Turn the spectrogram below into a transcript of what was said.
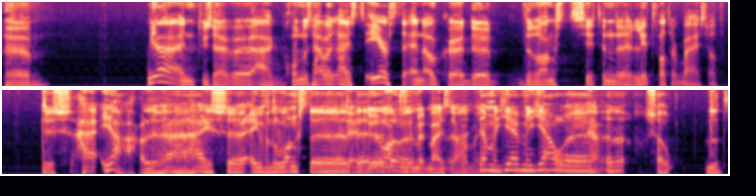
Ehm, ja, en toen zijn we eigenlijk begonnen. Dus hij, was, hij is het eerste en ook eh, de, de langst zittende lid wat erbij zat. Dus hij, ja, eh, hij is eh, een van de langste... De, de langste met mij samen. Ja, met, jij, met jou eh, Ja. eh, zo. Dat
